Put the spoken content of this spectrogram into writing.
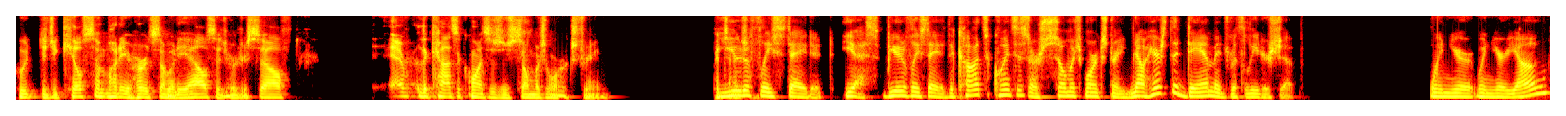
who did you kill somebody or hurt somebody else? Did you hurt yourself? Ev- the consequences are so much more extreme. Beautifully stated. Yes, beautifully stated. The consequences are so much more extreme. Now, here's the damage with leadership. When you're when you're young,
